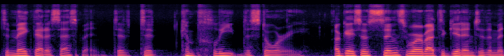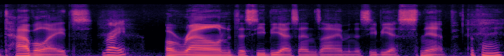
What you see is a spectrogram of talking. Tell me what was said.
to make that assessment, to, to complete the story. Okay, so since we're about to get into the metabolites Right. around the CBS enzyme and the CBS SNP, Okay.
